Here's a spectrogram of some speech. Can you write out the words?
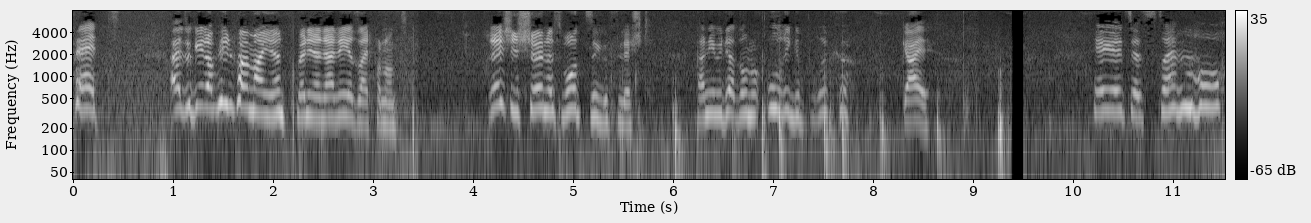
fett. Also geht auf jeden Fall mal hin, wenn ihr in der Nähe seid von uns. Richtig schönes Wurzelgeflecht. Dann hier wieder so eine urige Brücke. Geil. Hier geht's jetzt Treppen hoch.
